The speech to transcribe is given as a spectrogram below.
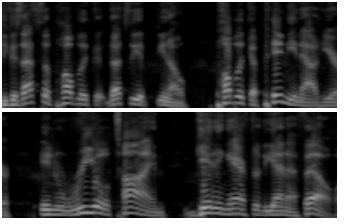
because that's the public. That's the you know public opinion out here in real time getting after the NFL.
